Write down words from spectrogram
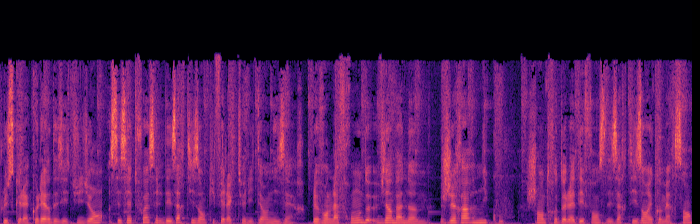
Plus que la colère des étudiants, c'est cette fois celle des artisans qui fait l'actualité en Isère. Le vent de la fronde vient d'un homme, Gérard Nicou. Chantre de la défense des artisans et commerçants,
